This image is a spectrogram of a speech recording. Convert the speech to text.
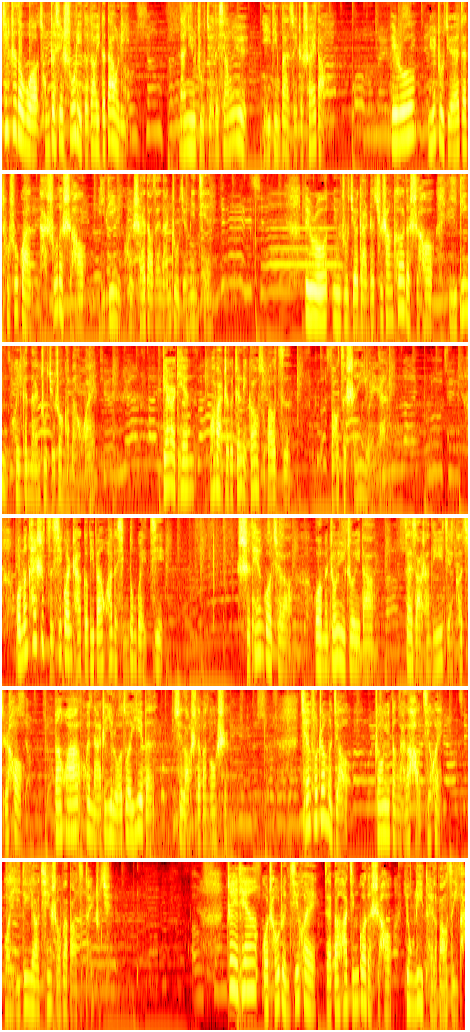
机智的我从这些书里得到一个道理：男女主角的相遇一定伴随着摔倒。比如女主角在图书馆拿书的时候，一定会摔倒在男主角面前；比如女主角赶着去上课的时候，一定会跟男主角撞个满怀。第二天，我把这个真理告诉包子，包子深以为然。我们开始仔细观察隔壁班花的行动轨迹。十天过去了，我们终于注意到，在早上第一节课之后，班花会拿着一摞作业本去老师的办公室。潜伏这么久，终于等来了好机会，我一定要亲手把包子推出去。这一天，我瞅准机会，在班花经过的时候，用力推了包子一把，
